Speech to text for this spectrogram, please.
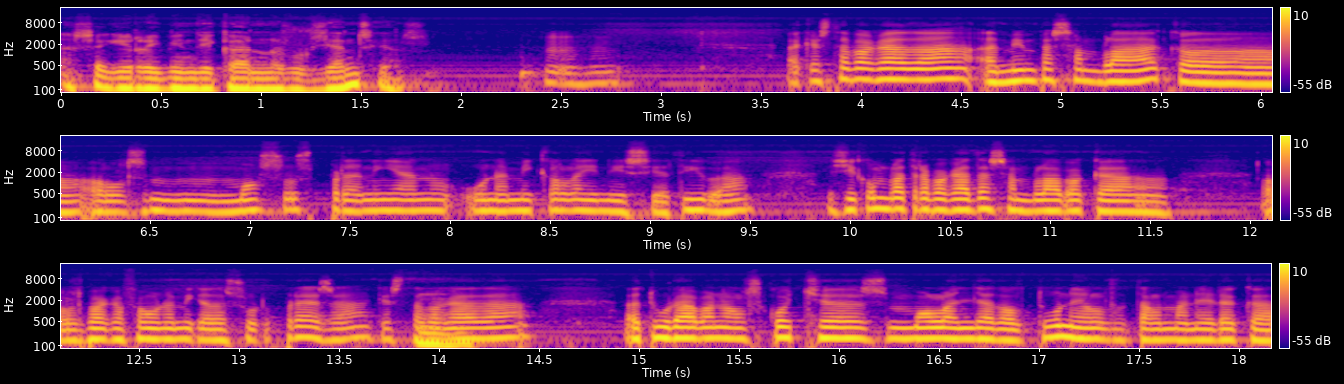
a seguir reivindicant les urgències. Mm -hmm. Aquesta vegada a mi em va semblar que els Mossos prenien una mica la iniciativa, així com l'altra vegada semblava que els va agafar una mica de sorpresa, aquesta mm. vegada aturaven els cotxes molt enllà del túnel, de tal manera que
